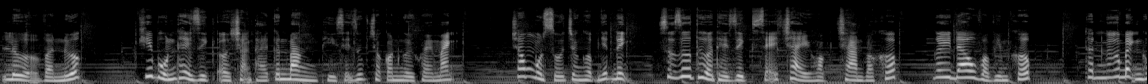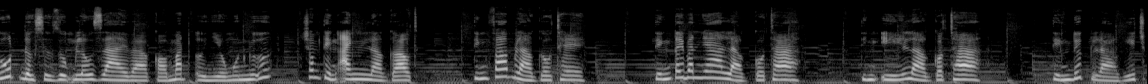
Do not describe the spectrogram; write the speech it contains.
lửa và nước. Khi bốn thể dịch ở trạng thái cân bằng thì sẽ giúp cho con người khỏe mạnh. Trong một số trường hợp nhất định, sự dư thừa thể dịch sẽ chảy hoặc tràn vào khớp, gây đau và viêm khớp. Thuật ngữ bệnh gút được sử dụng lâu dài và có mặt ở nhiều ngôn ngữ, trong tiếng Anh là gout, tiếng Pháp là goute, tiếng Tây Ban Nha là gota, tiếng Ý là gota, tiếng Đức là Gitch.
